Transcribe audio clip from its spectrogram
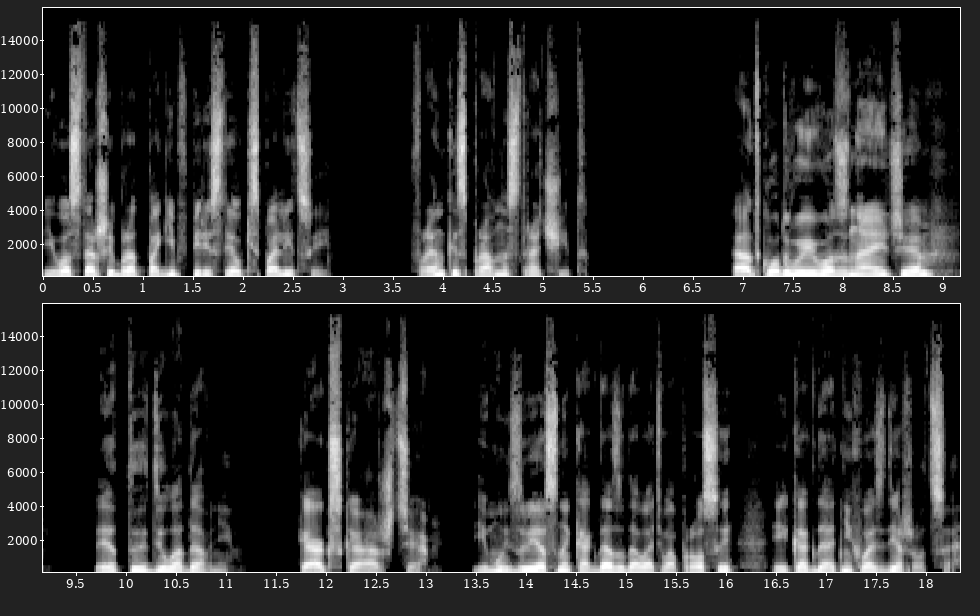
Его старший брат погиб в перестрелке с полицией. Фрэнк исправно строчит. «Откуда вы его знаете?» «Это дела давние». «Как скажете». Ему известно, когда задавать вопросы и когда от них воздерживаться.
